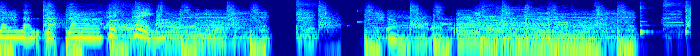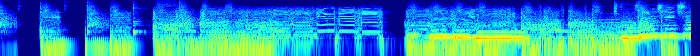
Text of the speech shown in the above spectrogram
啦啦啦啦，嘿嘿！起床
